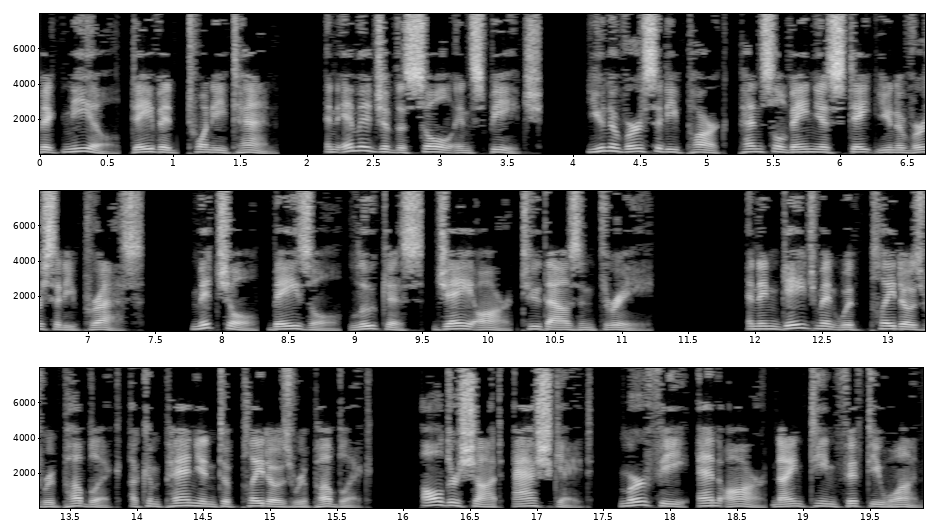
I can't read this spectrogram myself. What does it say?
McNeill, David 2010. An Image of the Soul in Speech. University Park, Pennsylvania State University Press. Mitchell, Basil, Lucas, J. R. 2003. An Engagement with Plato's Republic, A Companion to Plato's Republic. Aldershot, Ashgate. Murphy, N. R. 1951.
